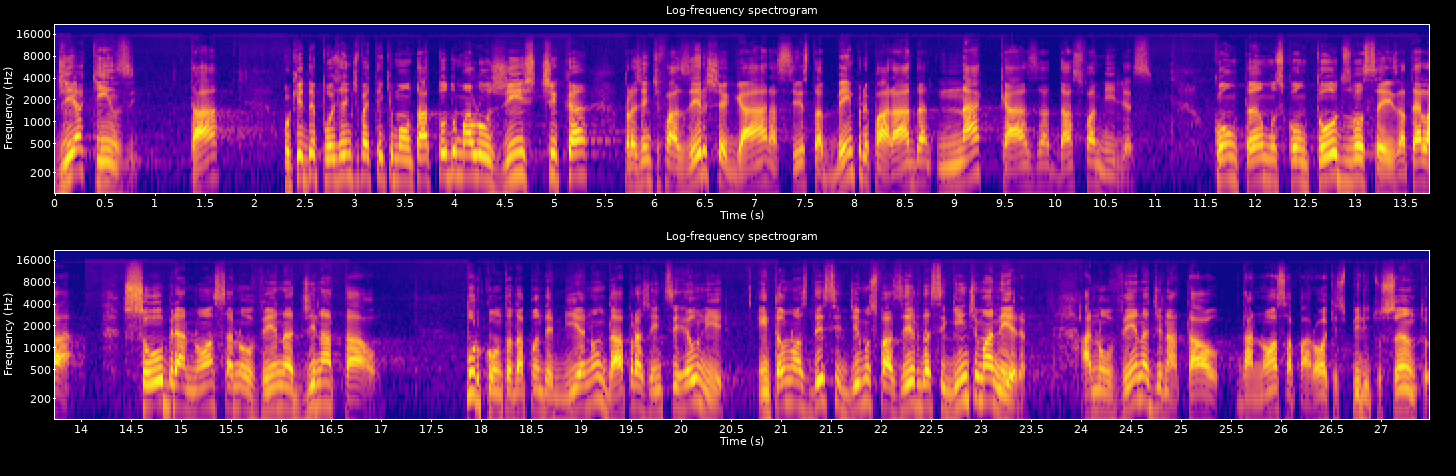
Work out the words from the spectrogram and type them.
dia 15, tá? Porque depois a gente vai ter que montar toda uma logística para a gente fazer chegar a cesta bem preparada na casa das famílias. Contamos com todos vocês. Até lá! Sobre a nossa novena de Natal. Por conta da pandemia, não dá para a gente se reunir. Então, nós decidimos fazer da seguinte maneira: a novena de Natal da nossa paróquia Espírito Santo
